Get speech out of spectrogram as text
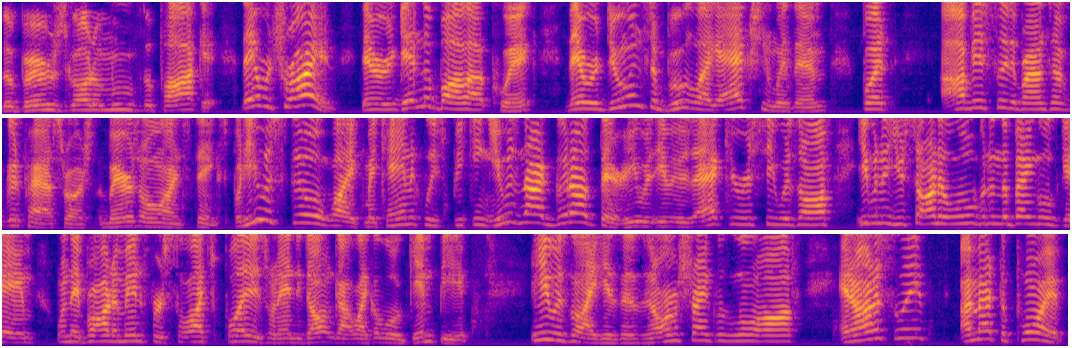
the Bears got to move the pocket. They were trying, they were getting the ball out quick, they were doing some bootleg action with him, but. Obviously, the Browns have a good pass rush. The Bears' O line stinks, but he was still like mechanically speaking, he was not good out there. He was his accuracy was off. Even you saw it a little bit in the Bengals game when they brought him in for select plays when Andy Dalton got like a little gimpy. He was like his his arm strength was a little off. And honestly, I'm at the point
